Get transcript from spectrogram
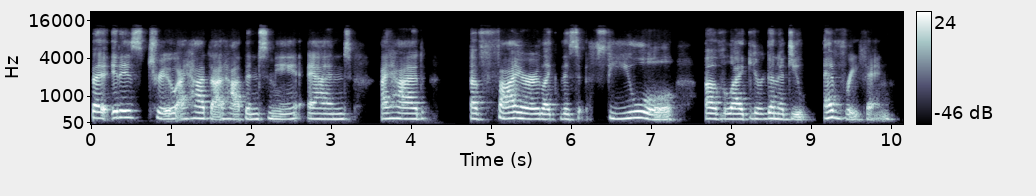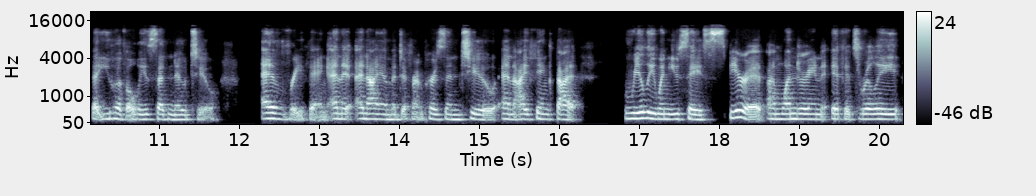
but it is true. I had that happen to me. And I had a fire, like this fuel of like you're going to do everything that you have always said no to. Everything. And it, and I am a different person too. And I think that really when you say spirit I'm wondering if it's really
